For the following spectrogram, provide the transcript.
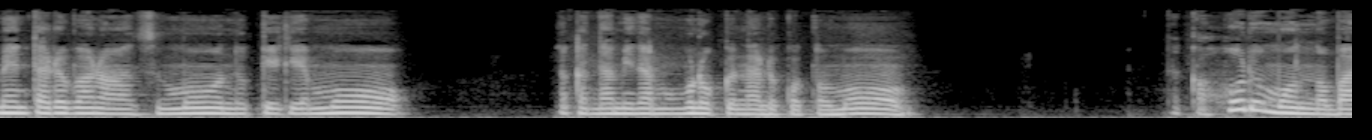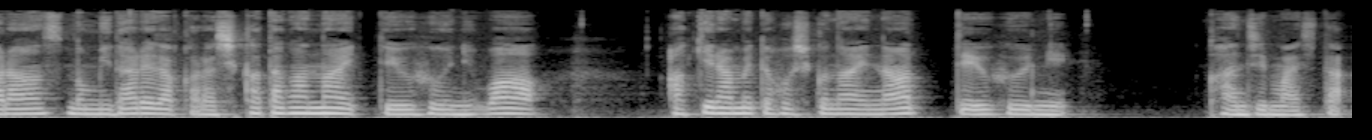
メンタルバランスも抜け毛もなんか涙もろくなることも、なんかホルモンのバランスの乱れだから仕方がないっていうふうには諦めてほしくないなっていうふうに感じました。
